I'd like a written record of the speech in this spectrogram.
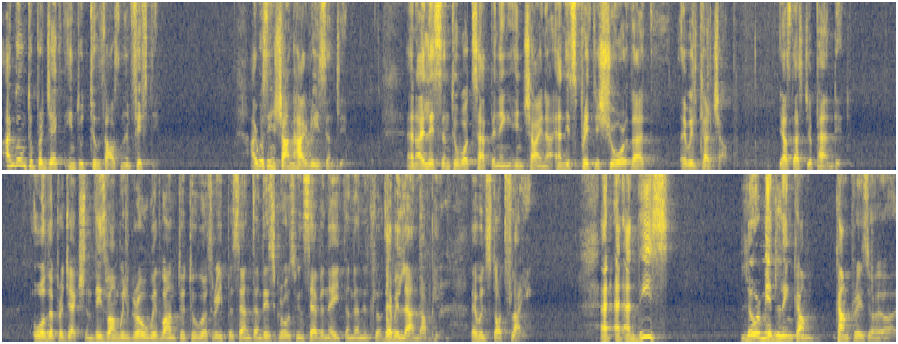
I'm going to project into 2050. I was in Shanghai recently, and I listened to what's happening in China, and it's pretty sure that they will catch up, just as Japan did. All the projections. This one will grow with 1 to 2 or 3 percent, and this grows with 7, 8, and then it, they will land up here. They will start flying. And, and, and these lower middle income countries, uh,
